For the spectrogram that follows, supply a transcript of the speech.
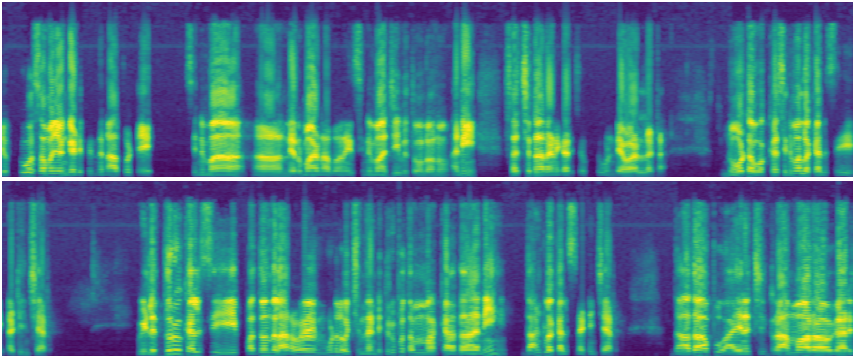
ఎక్కువ సమయం గడిపింది నాతోటే సినిమా ఆ, నిర్మాణంలోని సినిమా జీవితంలోను అని సత్యనారాయణ గారు చెప్తూ ఉండేవాళ్ళట. నూట ఒక్క సినిమాలో కలిసి నటించారు. వీళ్ళిద్దరూ కలిసి పంతొమ్మిది వందల అరవై మూడులో వచ్చిందండి తిరుపతమ్మ కథ అని దాంట్లో కలిసి నటించారు. దాదాపు ఆయన రామారావు గారి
